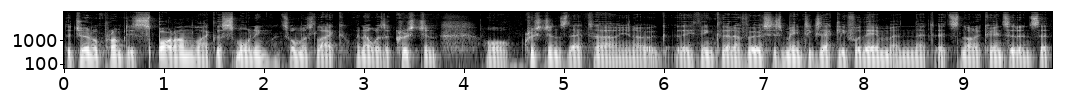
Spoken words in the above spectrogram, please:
the journal prompt is spot on, like this morning. It's almost like when I was a Christian, or Christians that uh, you know they think that a verse is meant exactly for them, and that it's not a coincidence that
